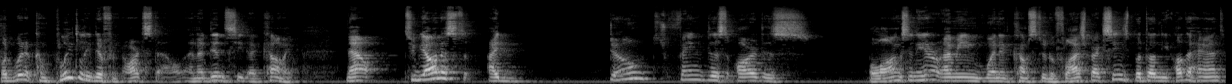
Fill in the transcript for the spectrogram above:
but with a completely different art style. And I didn't see that coming. Now, to be honest, I don't think this art is belongs in here. I mean, when it comes to the flashback scenes, but on the other hand,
